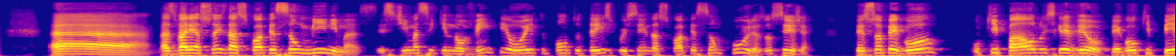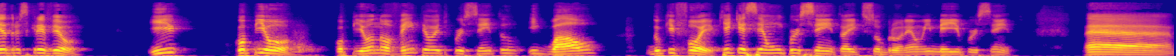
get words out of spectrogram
Uh, as variações das cópias são mínimas. Estima-se que 98,3% das cópias são puras. Ou seja, a pessoa pegou o que Paulo escreveu, pegou o que Pedro escreveu e copiou. Copiou 98% igual do que foi. O que é esse 1% aí que sobrou, né? 1,5%? É,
